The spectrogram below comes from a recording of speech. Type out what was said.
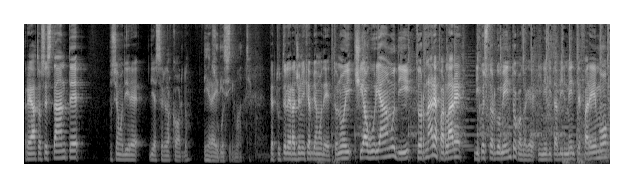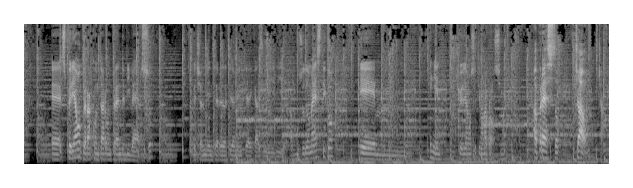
reato a sé stante, possiamo dire di essere d'accordo. Direi di sì, Matti. Per tutte le ragioni che abbiamo detto. Noi ci auguriamo di tornare a parlare di questo argomento, cosa che inevitabilmente faremo. Eh, speriamo per raccontare un trend diverso, specialmente relativamente ai casi di abuso domestico. E, mm, e niente, ci vediamo settimana prossima. A presto, ciao. Ciao.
